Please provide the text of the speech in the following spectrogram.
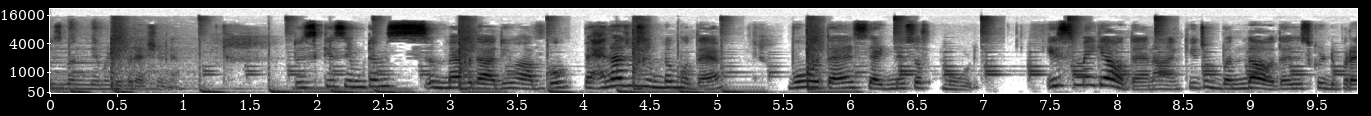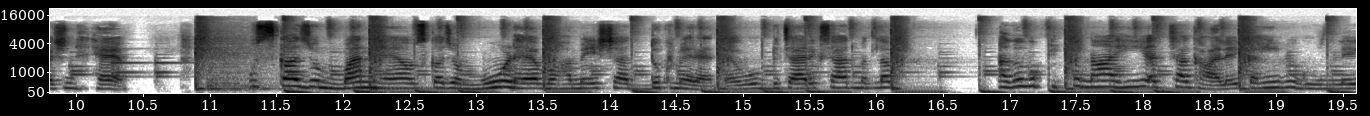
इस बंदे में डिप्रेशन है। तो इसके सिम्टम्स मैं बता दी हूँ आपको, पहला जो सिम्टम होता है, वो होता है सैडनेस ऑफ़ मूड इसमें क्या होता है ना कि जो बंदा होता है, जिसको डिप्रेशन है, उसका जो मन है, उसका जो मूड है, वो हमेशा दुख में रहता है। वो बेचारे के साथ मतलब अगर वो कितना ही अच्छा खा ले, कहीं भी घूम ले,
